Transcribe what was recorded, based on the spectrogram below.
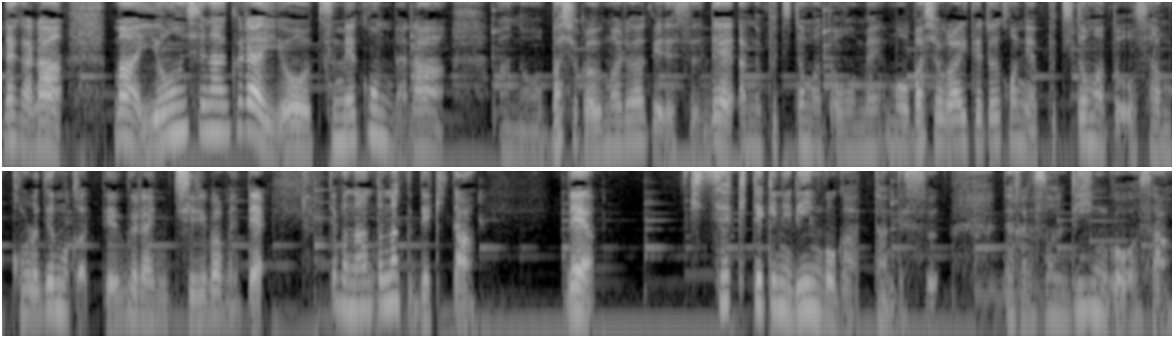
だからまあ4品ぐらいを詰め込んだらあの場所が埋まるわけです。であのプチトマト多め。もう場所が空いてるとこにはプチトマトをさもうこれでもかっていうぐらいに散りばめて。でもなんとなくできた。で奇跡的にリンゴがあったんです。だからそのリンゴをさ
